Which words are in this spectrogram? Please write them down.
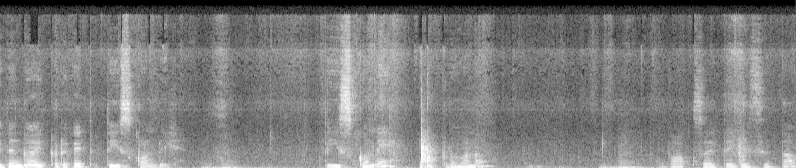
విధంగా ఇక్కడికైతే తీసుకోండి. తీసుకొని ఇప్పుడు మనం బాక్స్ అయితే వేసిద్దాం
